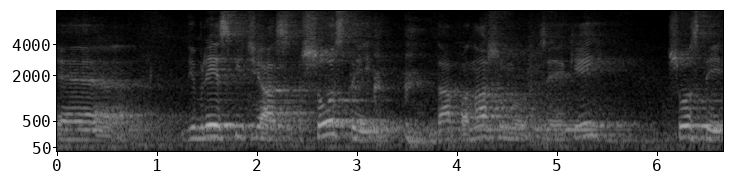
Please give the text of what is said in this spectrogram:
е, в єврейський час шостий, да, по-нашому це який? Шостий,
